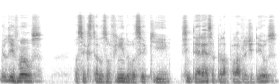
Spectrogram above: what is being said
Meus irmãos, você que está nos ouvindo, você que se interessa pela palavra de Deus,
